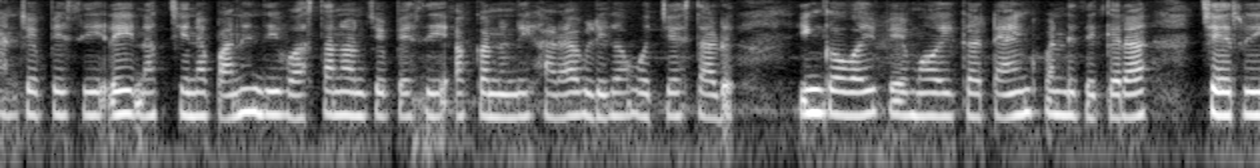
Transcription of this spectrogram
అని చెప్పేసి రే నాకు చిన్న పనింది వస్తాను అని చెప్పేసి అక్కడ నుండి హడావిడిగా వచ్చేస్తాడు. ఇంకోవైపు ఏమో ఇక ట్యాంక్ బండి దగ్గర చెర్రీ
